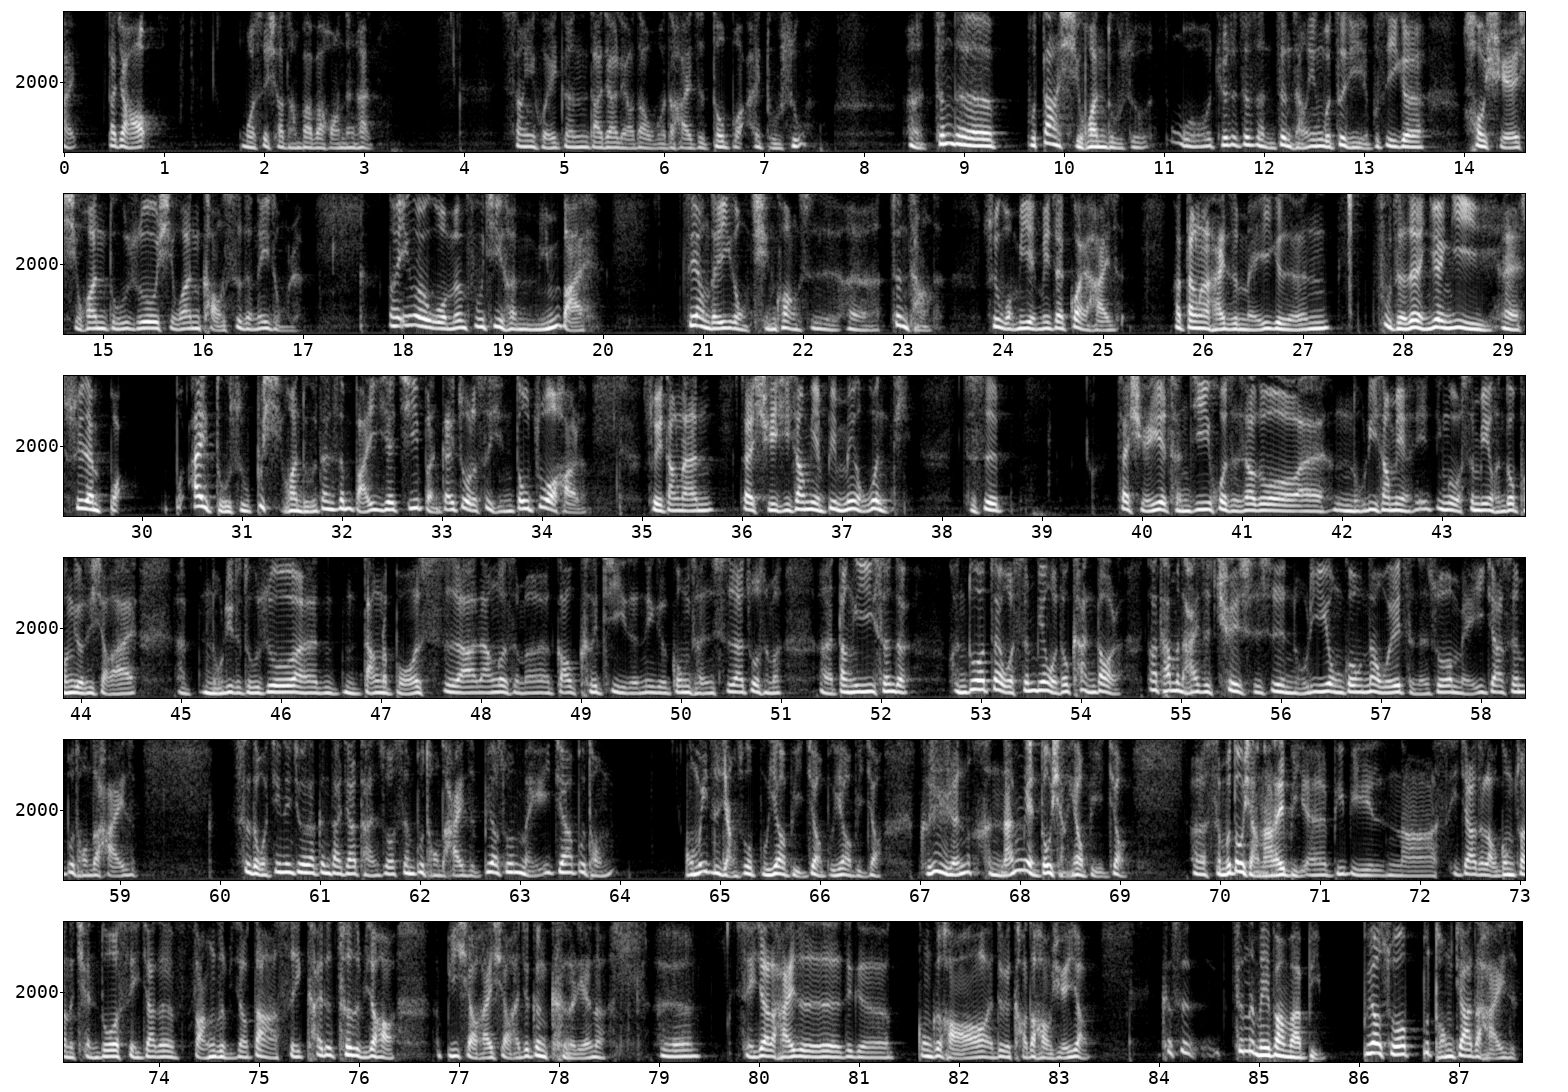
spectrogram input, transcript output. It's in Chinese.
嗨，大家好，我是校长爸爸黄登汉。上一回跟大家聊到我的孩子都不爱读书，嗯，真的不大喜欢读书。我觉得这是很正常，因为我自己也不是一个好学、喜欢读书、喜欢考试的那种人。那因为我们夫妻很明白这样的一种情况是呃正常的，所以我们也没在怪孩子。那当然，孩子每一个人负责任、愿意，哎，虽然不爱读书、不喜欢读，但是把一些基本该做的事情都做好了，所以当然在学习上面并没有问题，只是。在学业成绩或者叫做呃努力上面，因为我身边有很多朋友的小孩，呃努力的读书啊，当了博士啊，然后什么高科技的那个工程师啊，做什么呃当医生的很多，在我身边我都看到了。那他们的孩子确实是努力用功，那我也只能说每一家生不同的孩子。是的，我今天就在跟大家谈说生不同的孩子，不要说每一家不同。我们一直讲说不要比较，不要比较，可是人很难免都想要比较。呃，什么都想拿来比，呃，比比哪谁家的老公赚的钱多，谁家的房子比较大，谁开的车子比较好，比小孩，小孩就更可怜了。呃，谁家的孩子这个功课好，对不对？考到好学校，可是真的没办法比。不要说不同家的孩子，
